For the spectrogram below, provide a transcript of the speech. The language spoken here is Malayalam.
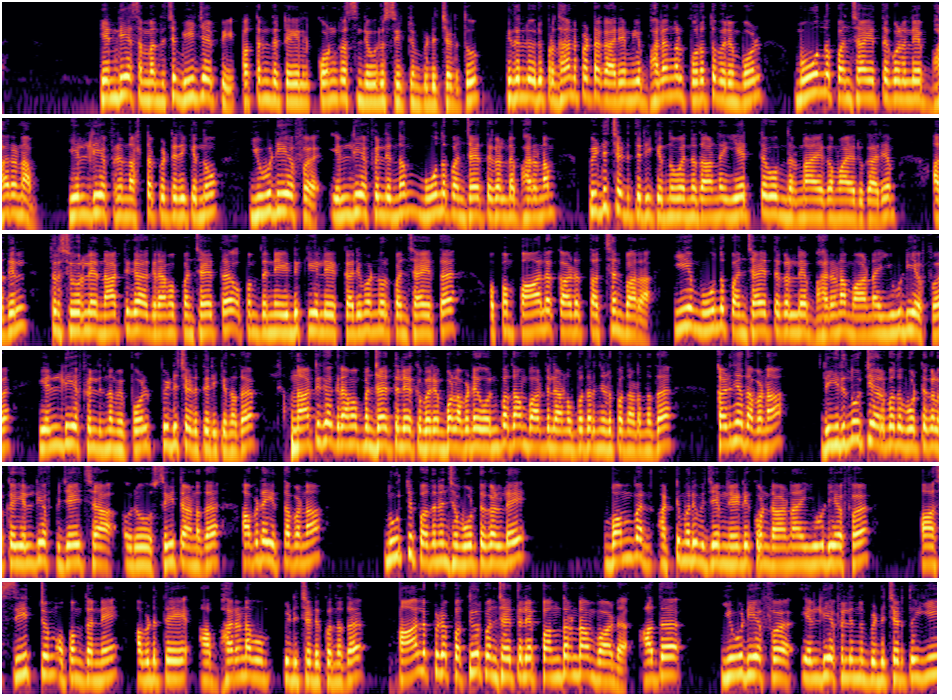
എൻ ഡി എ സംബന്ധിച്ച് ബി ജെ പി പത്തനംതിട്ടയിൽ കോൺഗ്രസിന്റെ ഒരു സീറ്റും പിടിച്ചെടുത്തു. ഇതിൽ ഒരു പ്രധാനപ്പെട്ട കാര്യം ഈ ഫലങ്ങൾ പുറത്തു വരുമ്പോൾ മൂന്ന് പഞ്ചായത്തുകളിലെ ഭരണം എൽ ഡി എഫിന് നഷ്ടപ്പെട്ടിരിക്കുന്നു. U D F L D എഫിൽ നിന്നും മൂന്ന് പഞ്ചായത്തുകളുടെ ഭരണം പിടിച്ചെടുത്തിരിക്കുന്നു എന്നതാണ് ഏറ്റവും നിർണായകമായ ഒരു കാര്യം. അതിൽ തൃശൂരിലെ നാട്ടിക ഗ്രാമപഞ്ചായത്ത് ഒപ്പം തന്നെ ഇടുക്കിയിലെ കരിമണ്ണൂർ പഞ്ചായത്ത് ഒപ്പം പാലക്കാട് തച്ചൻപാറ. ഈ മൂന്ന് പഞ്ചായത്തുകളിലെ ഭരണമാണ് U D F L D എഫിൽ നിന്നും ഇപ്പോൾ പിടിച്ചെടുത്തിരിക്കുന്നത്. നാട്ടിക ഗ്രാമപഞ്ചായത്തിലേക്ക് വരുമ്പോൾ അവിടെ ഒൻപതാം വാർഡിലാണ് ഉപതെരഞ്ഞെടുപ്പ് നടന്നത്. കഴിഞ്ഞ തവണ ഇരുന്നൂറ്റി അറുപത് വോട്ടുകൾക്ക് എൽ ഡി എഫ് വിജയിച്ച ഒരു സീറ്റാണത്. അവിടെ ഇത്തവണ നൂറ്റി പതിനഞ്ച് വോട്ടുകളുടെ വമ്പൻ അട്ടിമറി വിജയം നേടിക്കൊണ്ടാണ് യു ഡി എഫ് ആ സീറ്റും ഒപ്പം തന്നെ അവിടുത്തെ ആ ഭരണവും പിടിച്ചെടുക്കുന്നത്. ആലപ്പുഴ പത്തിയൂർ പഞ്ചായത്തിലെ പന്ത്രണ്ടാം വാർഡ്. അത് U D F L D എഫിൽ നിന്നും പിടിച്ചെടുത്തു. ഈ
